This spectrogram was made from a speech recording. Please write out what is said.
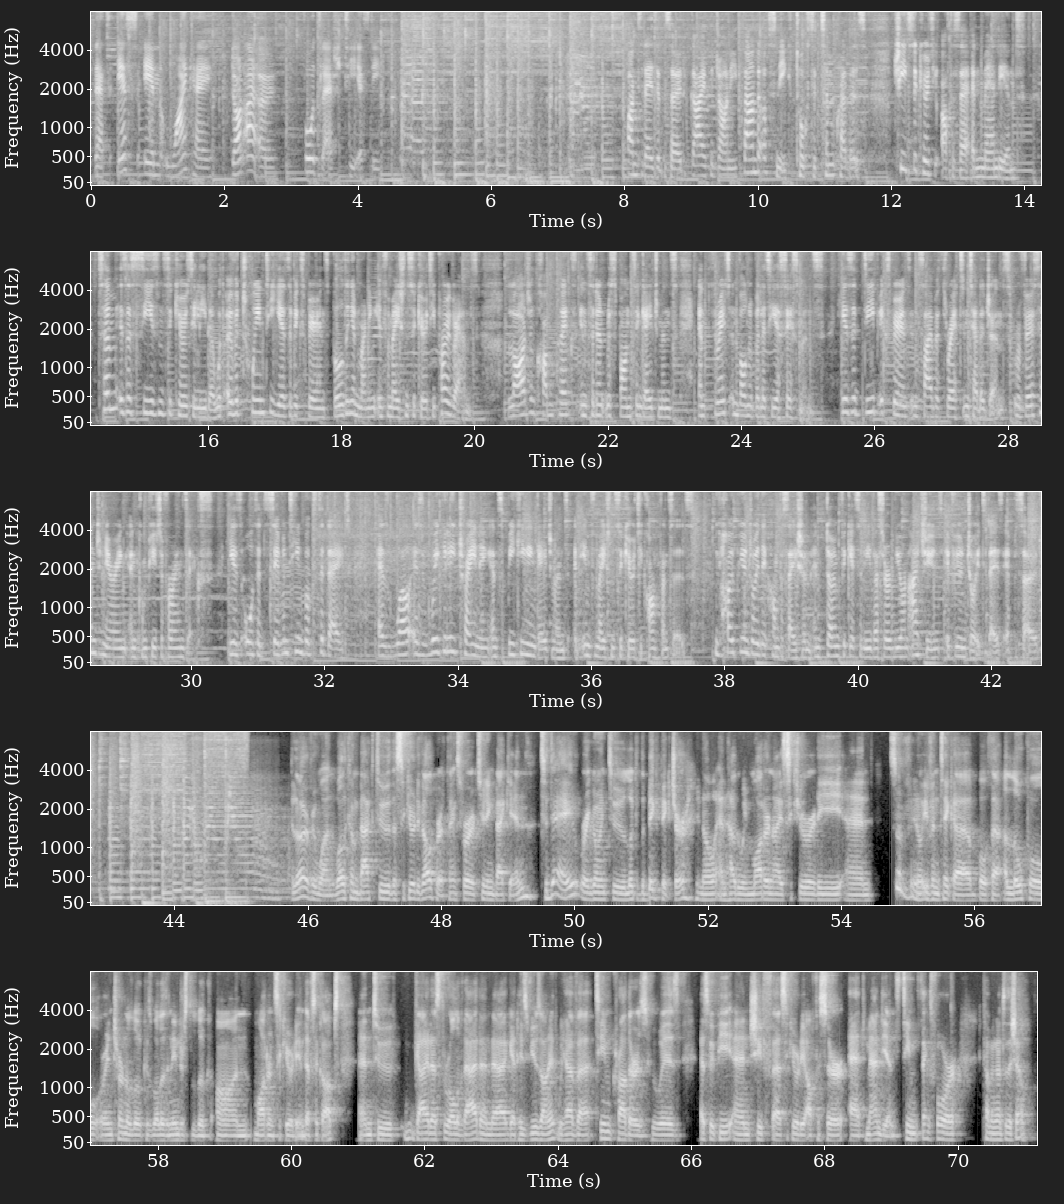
That's S N Y K bit.io forward slash TSD. On today's episode, Guy Podjarny, founder of Snyk, talks to Tim Crothers, Chief Security Officer at Mandiant. Tim is a seasoned security leader with over 20 years of experience building and running information security programs, large and complex incident response engagements, and threat and vulnerability assessments. He has a deep experience in cyber threat intelligence, reverse engineering, and computer forensics. He has authored 17 books to date, as well as regularly training and speaking engagements at information security conferences. We hope you enjoyed their conversation and don't forget to leave us a review on iTunes if you enjoyed today's episode. Hello, everyone. Welcome back to the Secure Developer. Thanks for tuning back in. Today, we're going to look at the big picture, you know, and how do we modernize security and sort of, you know, even take a both a, a local or internal look as well as an industry look on modern security and DevSecOps. And to guide us through all of that and uh, get his views on it, we have uh, Tim Crothers, who is SVP and Chief uh, Security Officer at Mandiant. Tim, thanks for coming onto the show.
